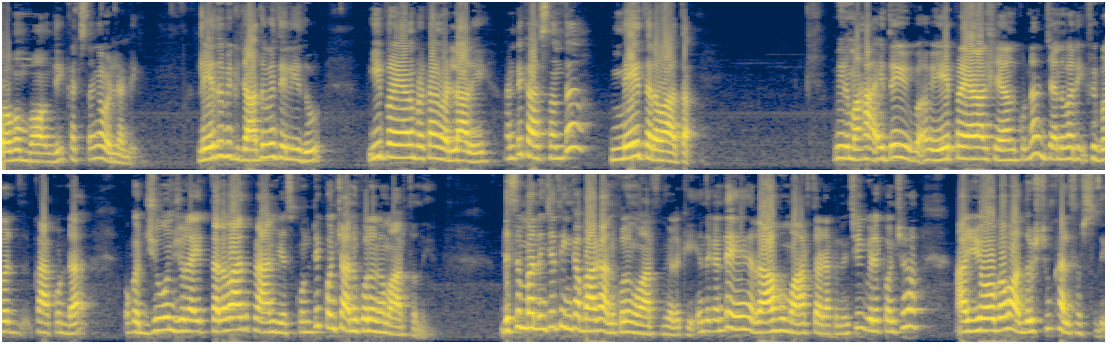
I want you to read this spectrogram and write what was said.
యోగం బాగుంది. ఖచ్చితంగా వెళ్ళండి. లేదు మీకు జాతకమే తెలియదు ఈ ప్రయాణం ప్రకారం వెళ్ళాలి. అంటే కాస్తంత మే తర్వాత. వీరు మహా అయితే ఏ ప్రయాణాలు చేయాలనుకున్నా జనవరి ఫిబ్రవరి కాకుండా ఒక జూన్ జూలై తర్వాత ప్లాన్ చేసుకుంటే కొంచెం అనుకూలంగా మారుతుంది. డిసెంబర్ నుంచి అయితే ఇంకా బాగా అనుకూలంగా మారుతుంది వీళ్ళకి. ఎందుకంటే రాహు మారుతాడు అక్కడ నుంచి. వీళ్ళకి కొంచెం ఆ యోగం అదృష్టం కలిసి వస్తుంది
